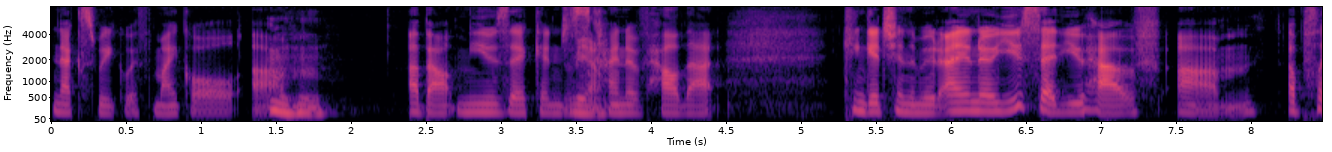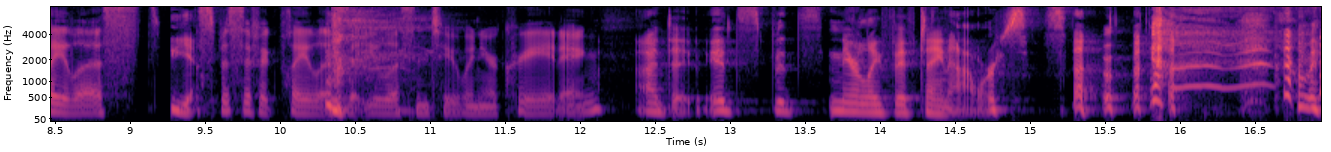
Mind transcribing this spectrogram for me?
next week with Michael um, about music and just Mm-hmm. Yeah. kind of how that can get you in the mood. I know you said you have um, a playlist, Yeah. specific playlist that you listen to when you're creating. I do. It's it's nearly 15 hours. So I mean,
